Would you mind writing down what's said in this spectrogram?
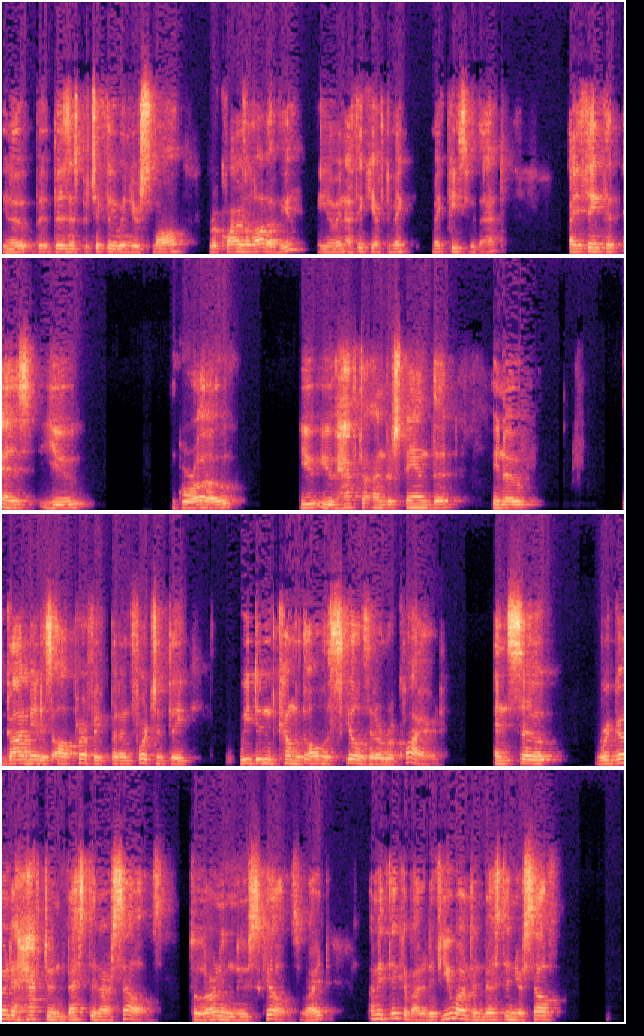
You know, business, particularly when you're small, requires a lot of you. You know, and I think you have to make make peace with that. I think that as you grow, you you have to understand that you know God made us all perfect, but unfortunately, we didn't come with all the skills that are required. And so we're going to have to invest in ourselves to learning new skills, right? I mean, think about it. If you won't invest in yourself,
